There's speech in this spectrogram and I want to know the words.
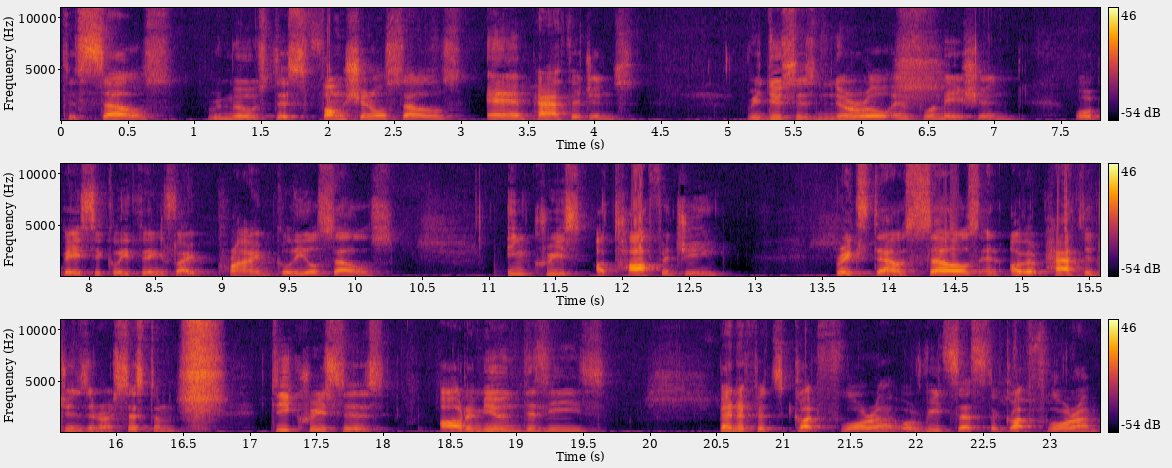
to cells, removes dysfunctional cells and pathogens, reduces neural inflammation, or basically things like prime glial cells, increase autophagy, breaks down cells and other pathogens in our system, decreases autoimmune disease, benefits gut flora or resets the gut flora,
